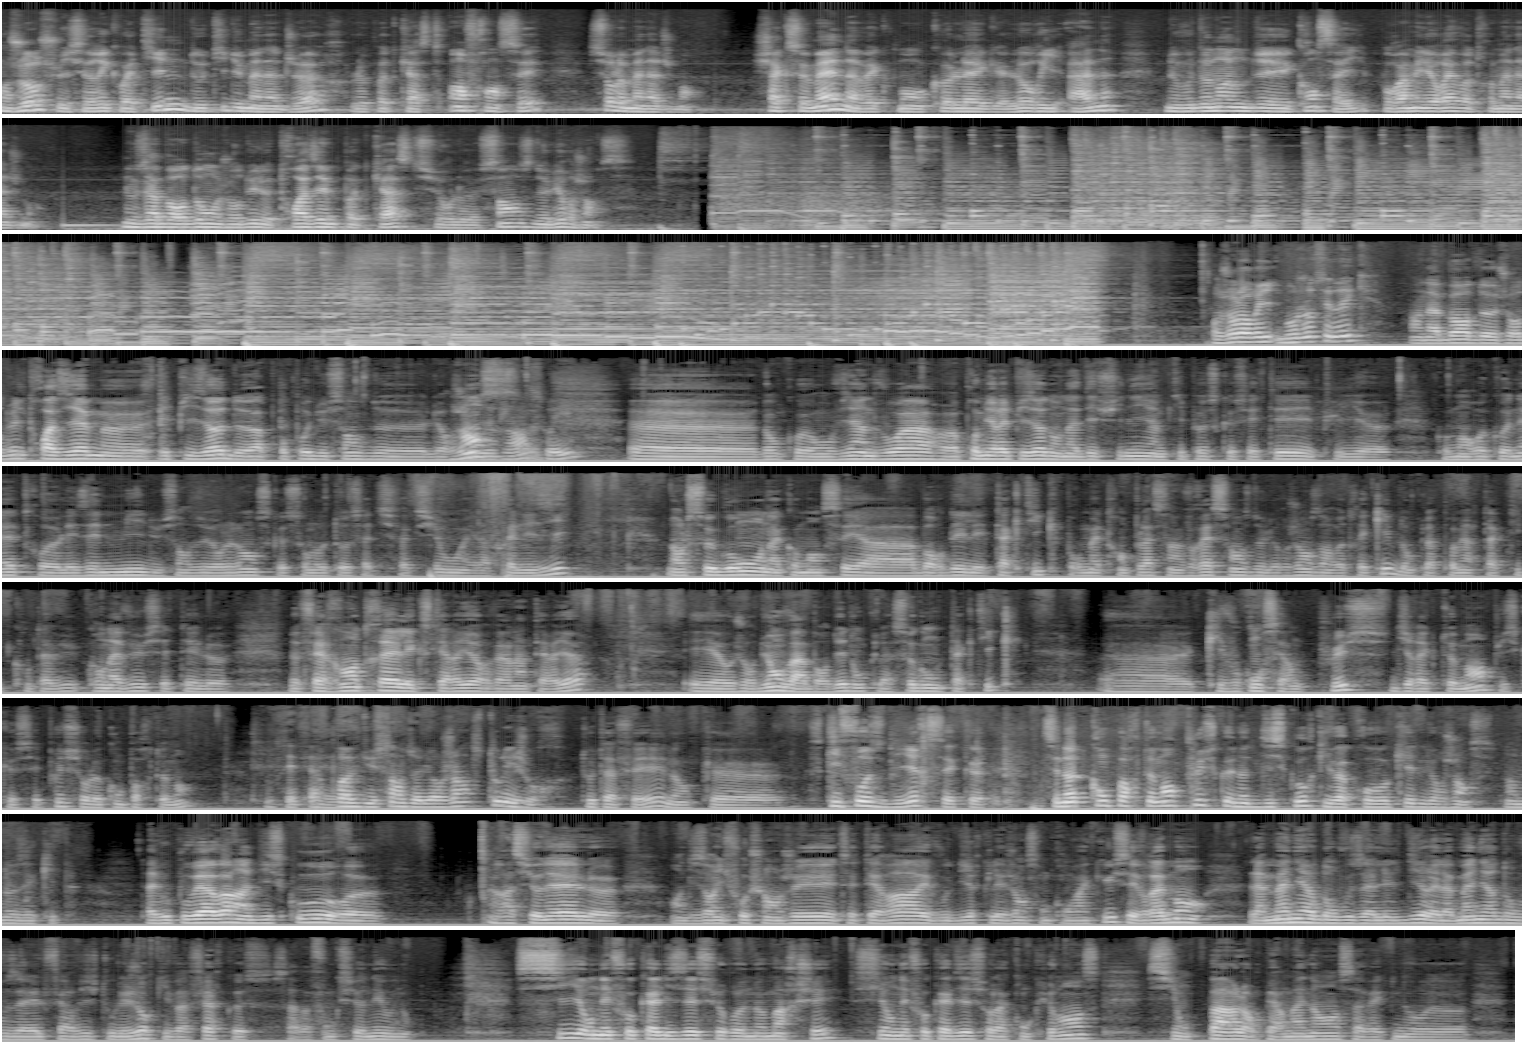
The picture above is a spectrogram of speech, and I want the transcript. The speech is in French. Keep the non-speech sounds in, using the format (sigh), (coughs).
Bonjour, je suis Cédric Watine d'Outils du Manager, le podcast en français sur le management. Chaque semaine, avec mon collègue Laurie Anne, nous vous donnons des conseils pour améliorer votre management. Nous abordons aujourd'hui le troisième podcast sur le sens de l'urgence. Bonjour Cédric. On aborde aujourd'hui le troisième euh, épisode à propos du sens de l'urgence. Oui. Euh, donc on vient de voir, au premier épisode on a défini un petit peu ce que c'était et puis euh, comment reconnaître les ennemis du sens de l'urgence que sont l'autosatisfaction et la frénésie. Dans le second, on a commencé à aborder les tactiques pour mettre en place un vrai sens de l'urgence dans votre équipe. Donc la première tactique qu'on a vue, vu, c'était le, de faire rentrer l'extérieur vers l'intérieur. Et aujourd'hui, on va aborder donc la seconde tactique euh, qui vous concerne plus directement, puisque c'est plus sur le comportement. C'est faire preuve du sens de l'urgence tous les jours. Tout à fait. Donc, euh, ce qu'il faut se dire, c'est que c'est notre comportement plus que notre discours qui va provoquer de l'urgence dans nos équipes. Vous pouvez avoir un discours euh, rationnel en disant il faut changer, etc., et vous dire que les gens sont convaincus. C'est vraiment la manière dont vous allez le dire et la manière dont vous allez le faire vivre tous les jours qui va faire que ça va fonctionner ou non. Si on est focalisé sur euh, nos marchés, si on est focalisé sur la concurrence, si on parle en permanence avec nos,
